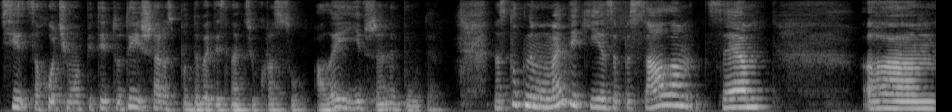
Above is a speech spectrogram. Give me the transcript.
всі захочемо піти туди і ще раз подивитись на цю красу, але її вже не буде. Наступний момент, який я записала, це е,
